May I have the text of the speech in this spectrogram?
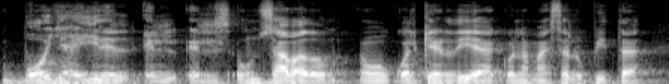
voy a ir un sábado o cualquier día con la maestra Lupita.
